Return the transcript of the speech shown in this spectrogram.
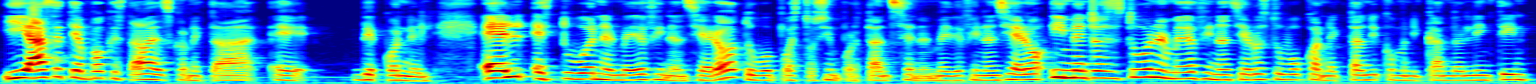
y hace tiempo que estaba desconectada eh, de con él. Él estuvo en el medio financiero, tuvo puestos importantes en el medio financiero y mientras estuvo en el medio financiero estuvo conectando y comunicando en LinkedIn.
